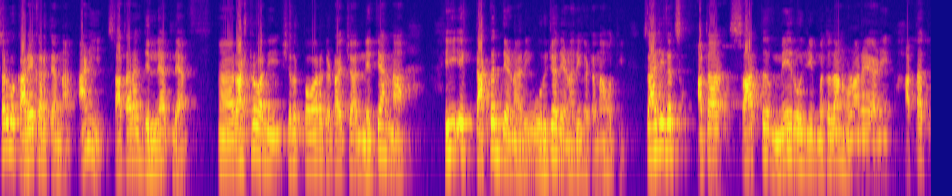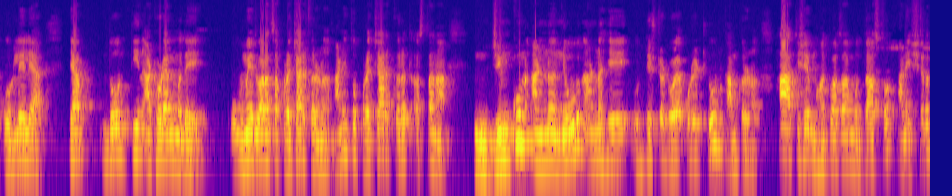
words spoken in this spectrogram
सर्व कार्यकर्त्यांना आणि सातारा जिल्ह्यातल्या राष्ट्रवादी शरद पवार गटाच्या नेत्यांना ही एक ताकद देणारी ऊर्जा देणारी घटना होती. साहजिकच आता सात मे रोजी मतदान होणार आहे आणि हातात उरलेल्या या दोन तीन आठवड्यांमध्ये उमेदवाराचा प्रचार करणं आणि तो प्रचार करत असताना जिंकून आणणं निवडून आणणं हे उद्दिष्ट डोळ्यापुढे ठेवून काम करणं हा अतिशय महत्त्वाचा मुद्दा असतो. आणि शरद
